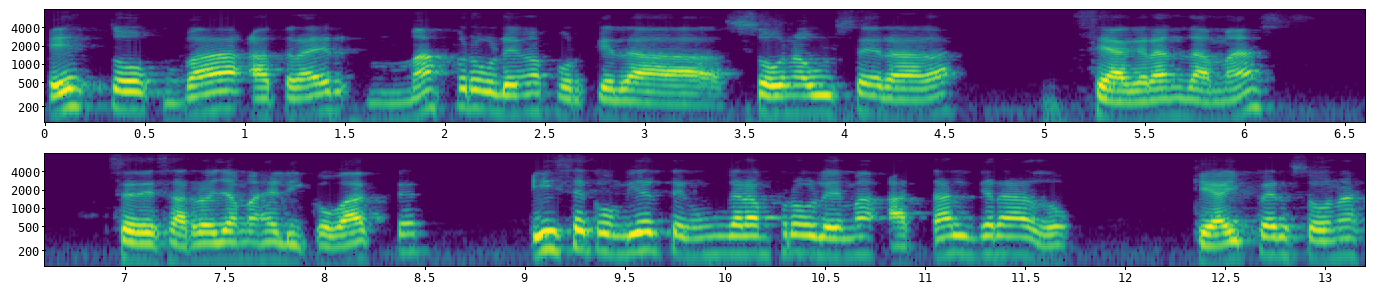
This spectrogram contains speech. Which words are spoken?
esto va a traer más problemas porque la zona ulcerada se agranda más, se desarrolla más helicobacter y se convierte en un gran problema a tal grado que hay personas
